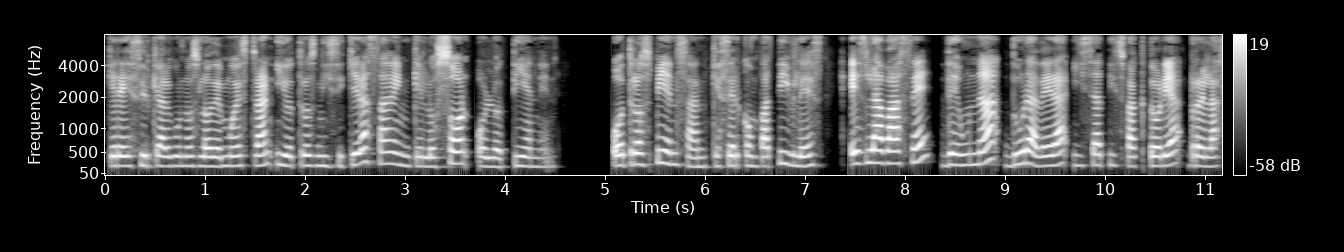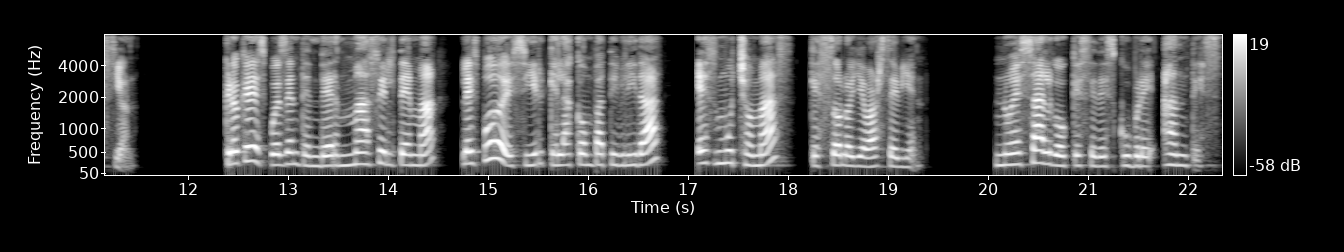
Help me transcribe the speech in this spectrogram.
Quiere decir que algunos lo demuestran y otros ni siquiera saben que lo son o lo tienen. Otros piensan que ser compatibles es la base de una duradera y satisfactoria relación. Creo que después de entender más el tema, les puedo decir que la compatibilidad es mucho más que solo llevarse bien. No es algo que se descubre antes,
